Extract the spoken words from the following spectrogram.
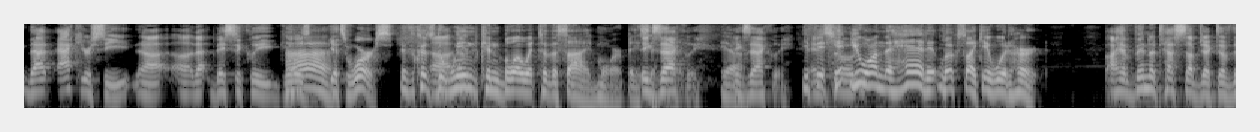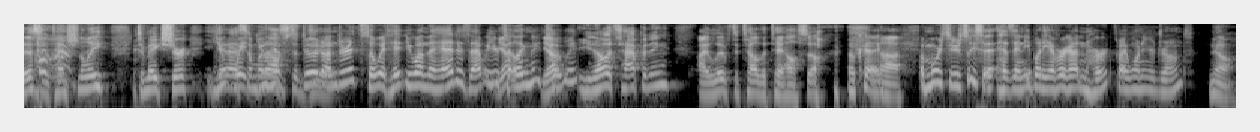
that accuracy uh, uh, that basically goes ah, gets worse. It's because the uh, wind can blow it to the side more. Basically. Exactly. Yeah. Exactly. If and it so, hit you on the head, it looks like it would hurt. I have been a test subject of this intentionally to make sure you, wait, you have stood under it. so it hit you on the head. Is that what you're yep, telling me? Yep. Truly? You know it's happening. I live to tell the tale. So okay. Uh, More seriously, has anybody ever gotten hurt by one of your drones? No,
